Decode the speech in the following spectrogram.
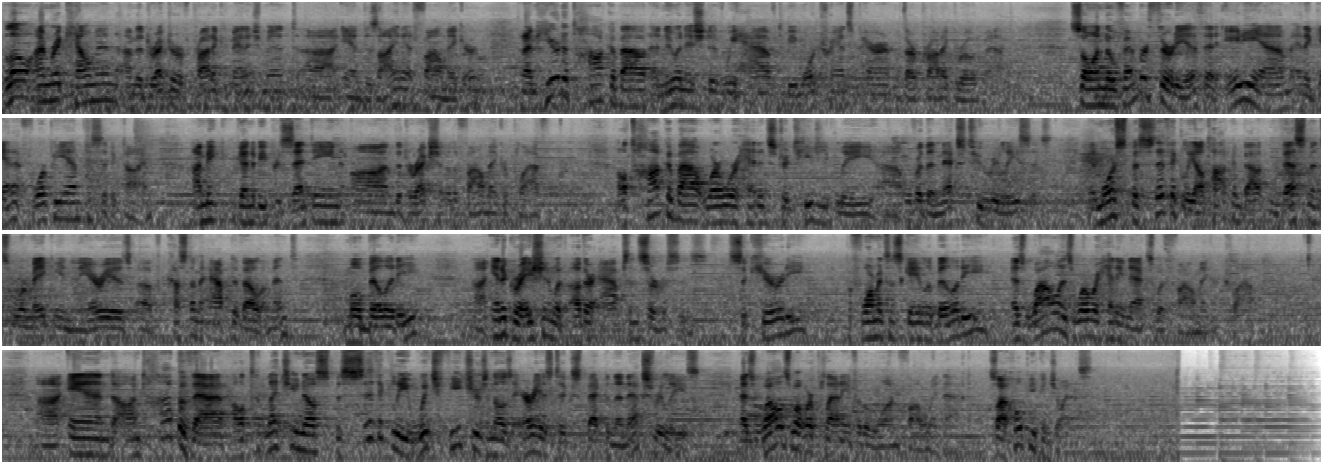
Hello, I'm Rick Kelman. I'm the Director of Product Management uh, and Design at FileMaker, and I'm here to talk about a new initiative we have to be more transparent with our product roadmap. So on November 30th at 8 a.m. and again at 4 p.m. Pacific Time, I'm going to be presenting on the direction of the FileMaker platform. I'll talk about where we're headed strategically uh, over the next two releases. And more specifically, I'll talk about investments we're making in the areas of custom app development, mobility, uh, integration with other apps and services, security, performance and scalability, as well as where we're heading next with FileMaker Cloud. Uh, and on top of that, I'll let you know specifically which features in those areas to expect in the next release, as well as what we're planning for the one following that. So I hope you can join us.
